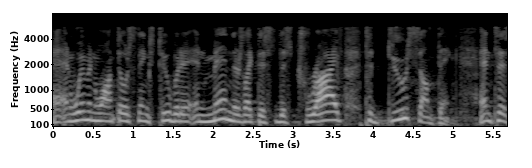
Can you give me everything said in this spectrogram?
and women want those things too. But in, in men, there's like this, this drive to do something and to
